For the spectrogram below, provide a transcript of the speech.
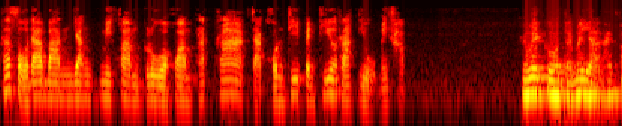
พระโสดาบันยังมีความกลัวความพลัดพรากจากคนที่เป็นที่รักอยู่ไหมครับคือไม่กลัวแต่ไม่อยากให้ไป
